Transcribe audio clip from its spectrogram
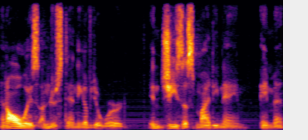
and always understanding of your word. In Jesus' mighty name, amen.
